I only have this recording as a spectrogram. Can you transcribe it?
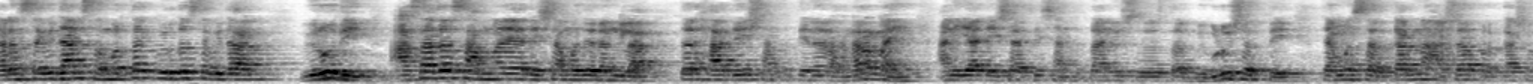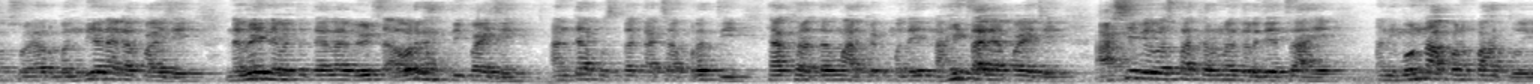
कारण संविधान समर्थक विरुद्ध संविधान विरोधी असा जर सामना या देशामध्ये रंगला तर हा देश शांततेने राहणार नाही आणि या देशातली शांतता आणि सुव्यवस्था बिघडू शकते. त्यामुळे सरकारनं अशा प्रकाशन सोहळ्यावर बंदी आणायला पाहिजे. नवे नवे तर त्याला वेळच आवर घातली पाहिजे. आणि त्या पुस्तकाच्या प्रती ह्या खरं तर मार्केटमध्ये नाहीच आल्या पाहिजे. अशी व्यवस्था करणं गरजेचं आहे. आणि म्हणून आपण पाहतोय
